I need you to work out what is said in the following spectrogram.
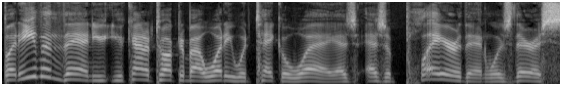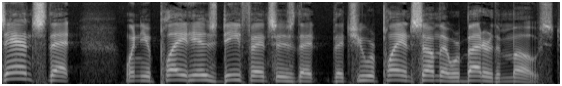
but even then, you, you kind of talked about what he would take away. As, as a player, then, was there a sense that – when you played his defenses that that you were playing some that were better than most.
